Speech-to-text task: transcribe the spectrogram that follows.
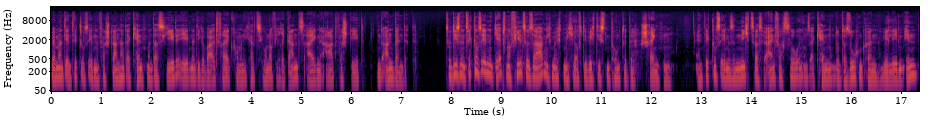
Wenn man die Entwicklungsebene verstanden hat, erkennt man, dass jede Ebene die gewaltfreie Kommunikation auf ihre ganz eigene Art versteht und anwendet. Zu diesen Entwicklungsebenen gäbe es noch viel zu sagen. Ich möchte mich hier auf die wichtigsten Punkte beschränken. Entwicklungsebenen sind nichts, was wir einfach so in uns erkennen und untersuchen können. Wir leben in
